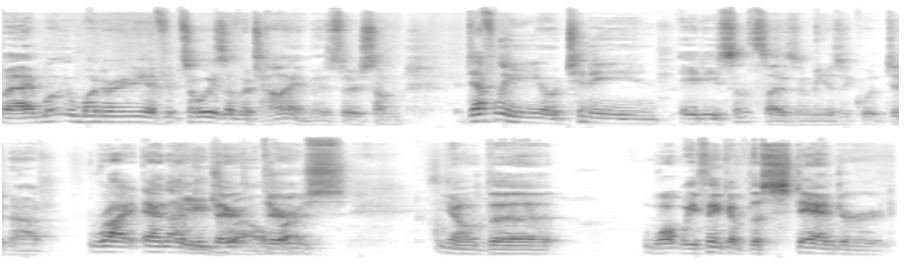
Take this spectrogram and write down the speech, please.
but I'm wondering if it's always of a time. Is there some definitely you know tinny '80s synthesizer music would did not Right, and I mean there, well, there's you know the what we think of the standard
